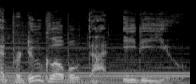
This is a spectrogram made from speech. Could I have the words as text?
at purdueglobal.edu.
